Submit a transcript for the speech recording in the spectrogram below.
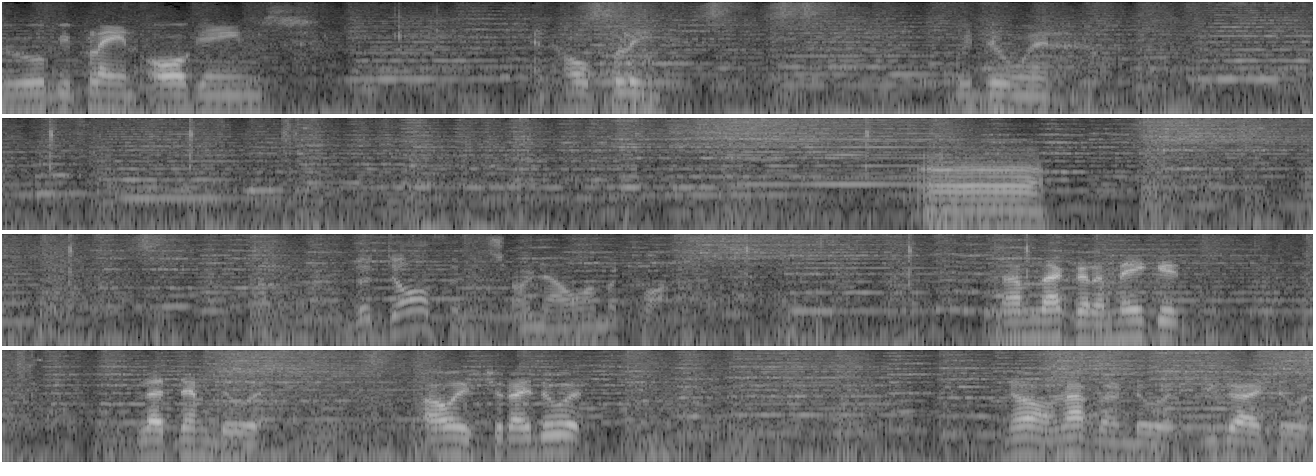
We will be playing all games, and hopefully, we do win. Uh, The Dolphins are now on the clock. I'm not gonna make it. Let them do it. Oh wait, should I do it? No, I'm not gonna do it. You guys do it.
